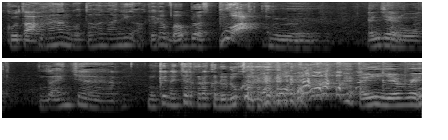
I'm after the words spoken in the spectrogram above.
Ku tahan, ku tahan anjing. Akhirnya bablas. Buak! Encer. Enggak encer Mungkin encer karena kedudukan. Anjing gepeng.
